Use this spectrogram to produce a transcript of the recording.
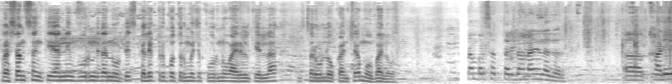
प्रशांत संखे यांनी पूर्ण त्या नोटीस कलेक्टर पत्र म्हणजे पूर्ण व्हायरल केला सर्व लोकांच्या मोबाईलवर नंबर सत्तर धनानी नगर खाडे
